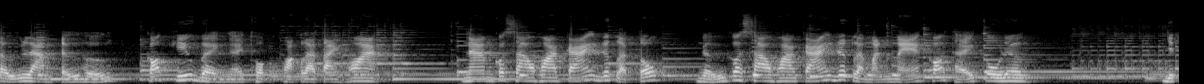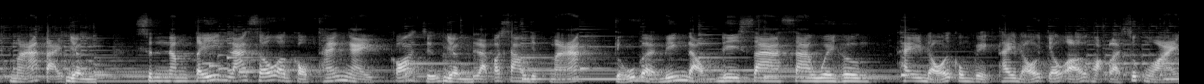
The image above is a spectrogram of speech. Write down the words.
tự làm tự hưởng có khiếu về nghệ thuật hoặc là tài hoa. Nam có sao hoa cái rất là tốt, nữ có sao hoa cái rất là mạnh mẽ, có thể cô đơn. Dịch mã tại dần, sinh năm tý, lá số ở cột tháng ngày, có chữ dần là có sao dịch mã, chủ về biến động, đi xa xa quê hương, thay đổi công việc, thay đổi chỗ ở hoặc là xuất ngoại.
